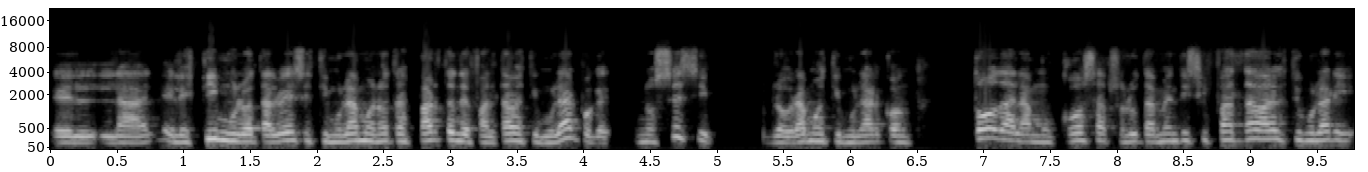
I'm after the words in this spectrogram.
el, estímulo, tal vez estimulamos en otras partes donde faltaba estimular, porque no sé si logramos estimular con toda la mucosa absolutamente, y si faltaba estimular y,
